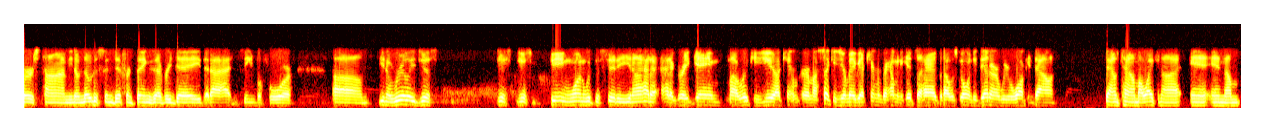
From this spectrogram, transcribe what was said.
first time, you know, noticing different things every day that I hadn't seen before. Um, you know, really just just just being one with the city. You know, I had a had a great game my rookie year. I can't or my second year maybe. I can't remember how many hits I had, but I was going to dinner. We were walking down downtown, my wife and I, and, and um,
